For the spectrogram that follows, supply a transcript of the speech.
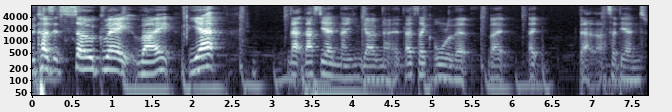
because it's so great, right? Yep. That that's the end. Now you can go. Now that's like all of it, right? Like, that, that's at the end.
